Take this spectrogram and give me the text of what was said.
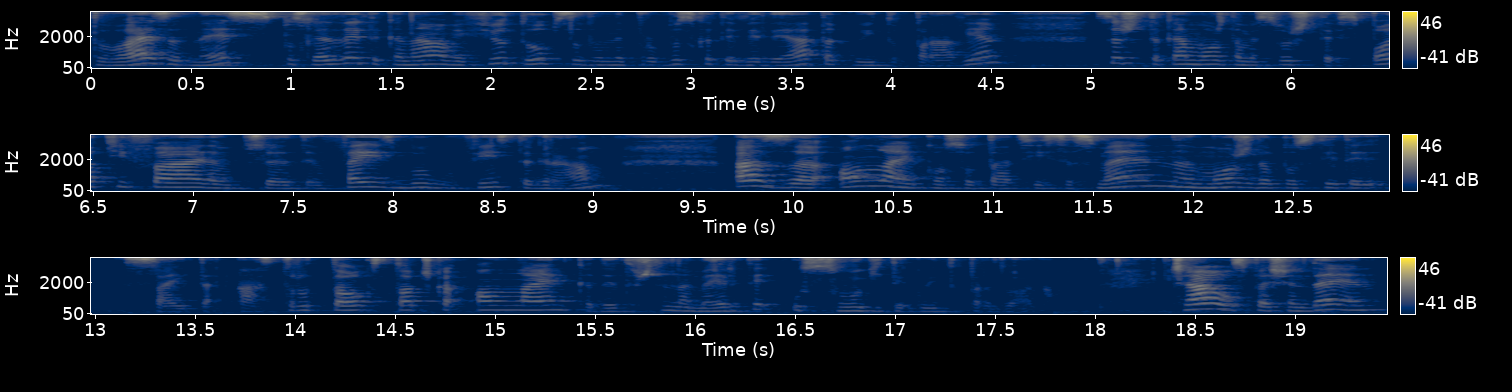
Това е за днес. Последвайте канала ми в YouTube, за да не пропускате видеята, които правя. Също така може да ме слушате в Spotify, да ме последвате в Facebook, в Instagram. А за онлайн консултации с мен може да посетите сайта astrotalks.online, където ще намерите услугите, които предлагам. Чао! Успешен ден!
